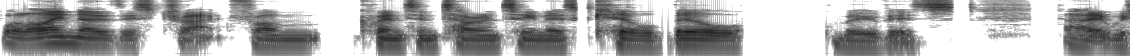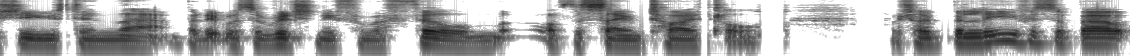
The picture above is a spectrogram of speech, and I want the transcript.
well, I know this track from Quentin Tarantino's Kill Bill movies. Uh, it was used in that, but it was originally from a film of the same title, which I believe is about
